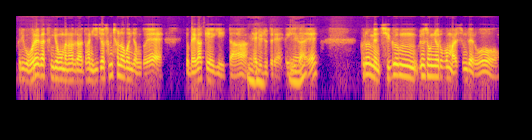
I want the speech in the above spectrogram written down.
그리고 올해 같은 경우만 하더라도 한 2조 3천억 원 정도의 그 매각 계획이 있다. 음. 대주주들의 그 네. 일가에. 그러면 지금 윤석열 후보 말씀대로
